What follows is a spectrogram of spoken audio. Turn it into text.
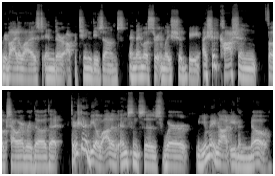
revitalized in their opportunity zones. And they most certainly should be. I should caution folks, however, though, that there's going to be a lot of instances where you may not even know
